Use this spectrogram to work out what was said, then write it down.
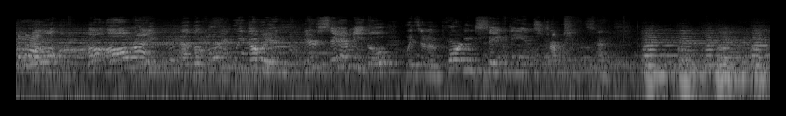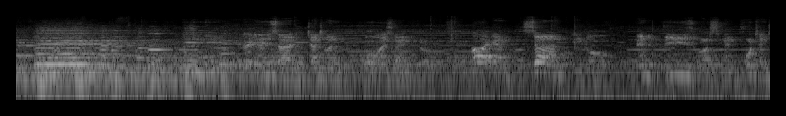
come on. uh, all right. Uh, before we go in, here's Sam Eagle with some important safety instructions. Ladies and gentlemen, boys and girls, I am Sam Eagle, and these are some important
